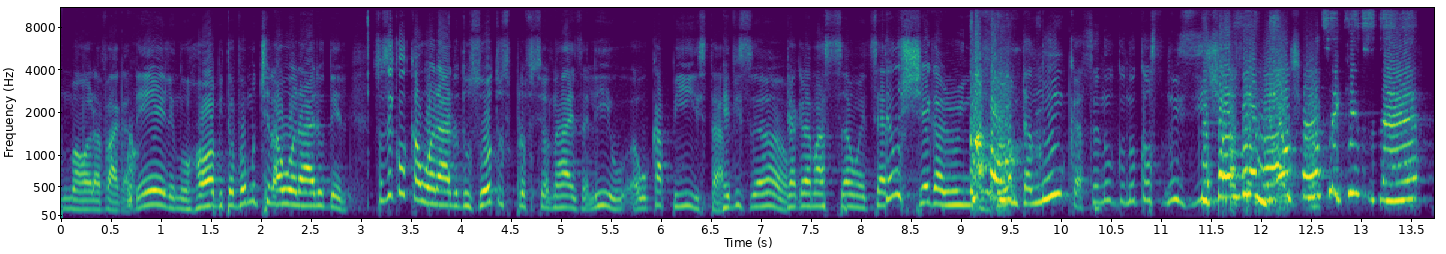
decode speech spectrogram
numa hora vaga dele, no hobby, então vamos tirar o horário dele. Se você colocar o horário dos outros profissionais ali, o, o capista, revisão, diagramação, etc., você não chega em 90 nunca. Você não, não, não existe. Você pode vender o quanto você quiser.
